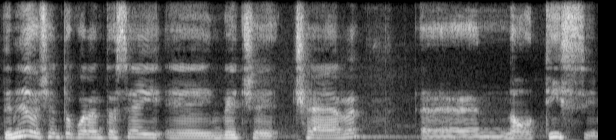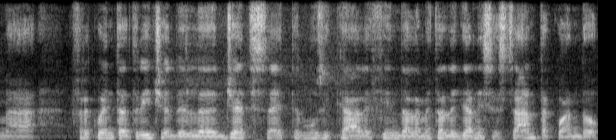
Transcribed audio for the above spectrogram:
Del 1946 è invece Cher, eh, notissima frequentatrice del jet set musicale fin dalla metà degli anni 60, quando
